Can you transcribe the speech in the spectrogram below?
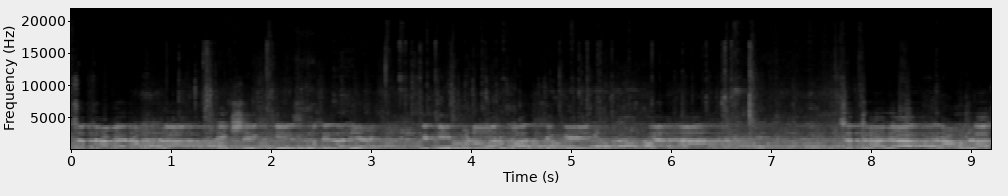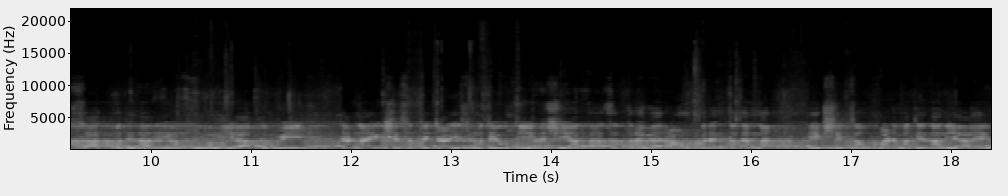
सतराव्या राऊंडला एकशे एकतीस मते झाली आहे नितीन मनोहर वालसिंगे यांना सतराव्या राऊंडला सात मते झाली असून यापूर्वी त्यांना एकशे सत्तेचाळीस मते होती. अशी आता सतराव्या राऊंडपर्यंत त्यांना एकशे चौपन्न मते झाली आहेत.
